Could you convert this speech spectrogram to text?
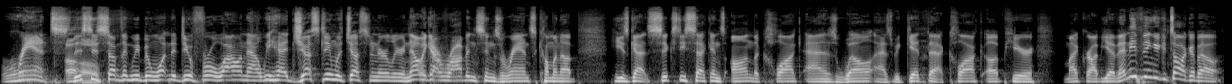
rants. This Uh-oh. is something we've been wanting to do for a while now. We had Justin with Justin earlier. Now we got Robinson's rants coming up. He's got 60 seconds on the clock as well as we get that clock up here. Mike Rob, you have anything you can talk about?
